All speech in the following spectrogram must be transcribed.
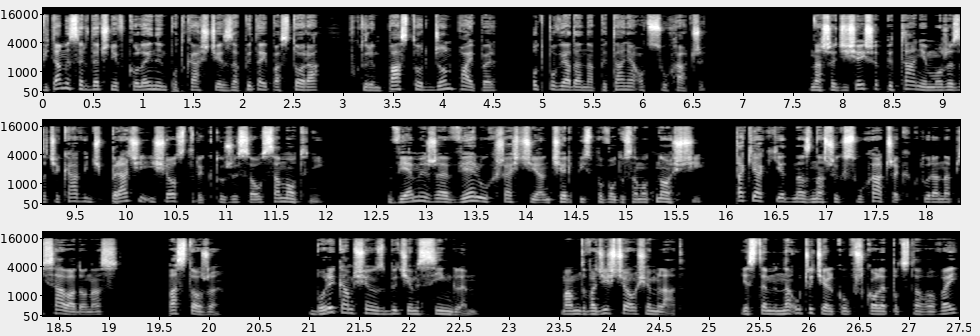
Witamy serdecznie w kolejnym podcaście Zapytaj Pastora, w którym pastor John Piper odpowiada na pytania od słuchaczy. Nasze dzisiejsze pytanie może zaciekawić braci i siostry, którzy są samotni. Wiemy, że wielu chrześcijan cierpi z powodu samotności, tak jak jedna z naszych słuchaczek, która napisała do nas: Pastorze, borykam się z byciem singlem. Mam 28 lat. Jestem nauczycielką w szkole podstawowej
